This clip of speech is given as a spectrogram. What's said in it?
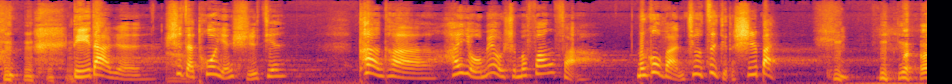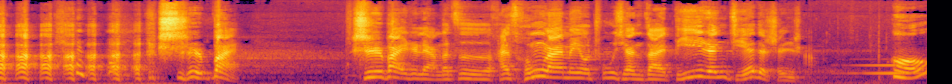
狄大人是在拖延时间，看看还有没有什么方法能够挽救自己的失败。哼 失败，失败这两个字还从来没有出现在狄仁杰的身上。哦。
